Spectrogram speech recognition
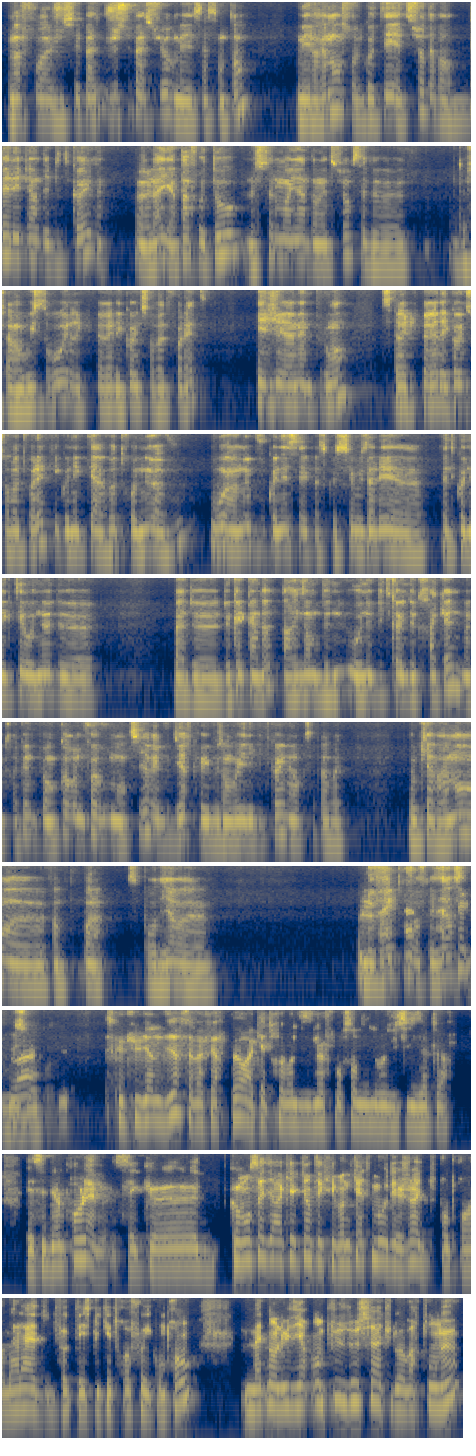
ma foi, je sais pas, je suis pas sûr, mais ça s'entend. Mais vraiment sur le côté être sûr d'avoir bel et bien des bitcoins, là il n'y a pas photo. Le seul moyen d'en être sûr, c'est de, faire un withdraw et de récupérer les coins sur votre wallet et j'irai même plus loin, c'est de récupérer des coins sur votre wallet qui est connecté à votre nœud à vous ou à un nœud que vous connaissez. Parce que si vous allez euh, être connecté au nœud de, bah, de, de quelqu'un d'autre, par exemple de, au nœud Bitcoin de Kraken, bah, Kraken peut encore une fois vous mentir et vous dire qu'il vous envoie des Bitcoins alors que c'est pas vrai. Donc il y a vraiment, euh, enfin voilà, c'est pour dire euh, le vrai proof of reserve, c'est Louis ce que tu viens de dire, ça va faire peur à 99% des nouveaux utilisateurs. Et c'est bien le problème. C'est que commencer à dire à quelqu'un t'écris 24 mots déjà, il te prend pour un malade. Une fois que t'as expliqué trois fois, il comprend. Maintenant, lui dire en plus de ça, tu dois avoir ton nœud,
